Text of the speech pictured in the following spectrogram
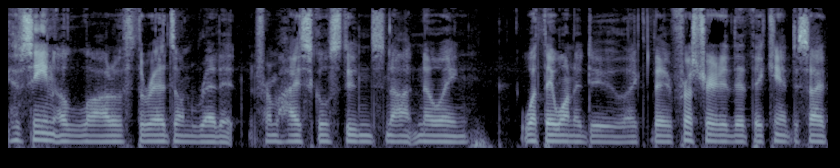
have seen a lot of threads on Reddit from high school students not knowing what they want to do. Like they're frustrated that they can't decide.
